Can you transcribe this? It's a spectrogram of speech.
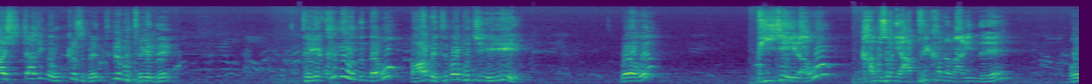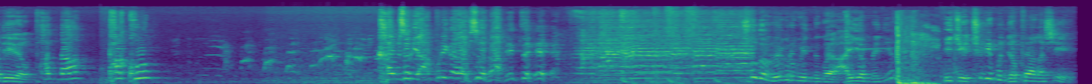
아씨 짜증나 웃겨서 멘트를 못하겠네. 되게 크게 웃는다고? 마음에 들어보지. 뭐라고요? BJ라고? 감성이 아프리카는 아닌데? 어디에요? 판다? 팝콘? 감성이 아프리카 감성은 아닌데? 손을 왜 그러고 있는 거야? 아이언맨이야? 이쪽에 출입문 옆에 아가씨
